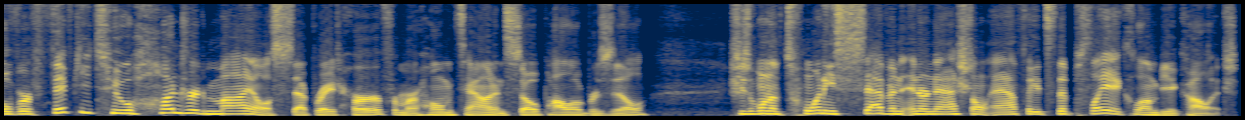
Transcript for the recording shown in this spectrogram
Over 5,200 miles separate her from her hometown in Sao Paulo, Brazil. She's one of 27 international athletes that play at Columbia College,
